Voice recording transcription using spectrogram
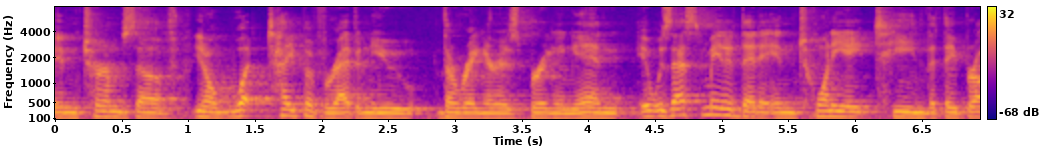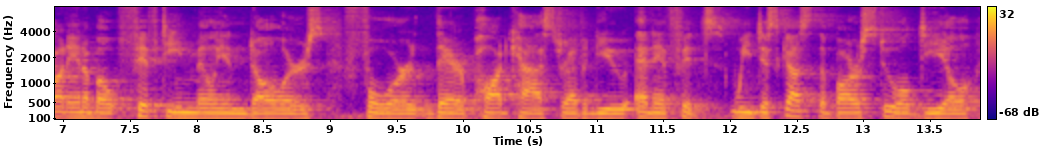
in terms of you know what type of revenue the ringer is bringing in. It was estimated that in 2018 that they brought in about 15 million dollars for their podcast revenue. And if it's we discussed the barstool deal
